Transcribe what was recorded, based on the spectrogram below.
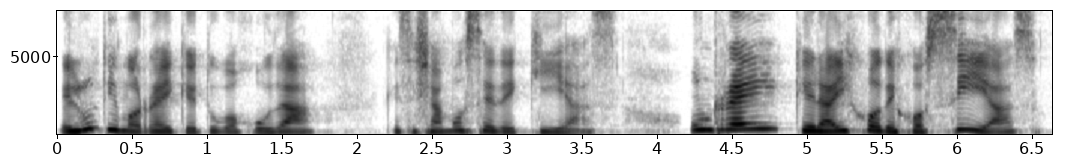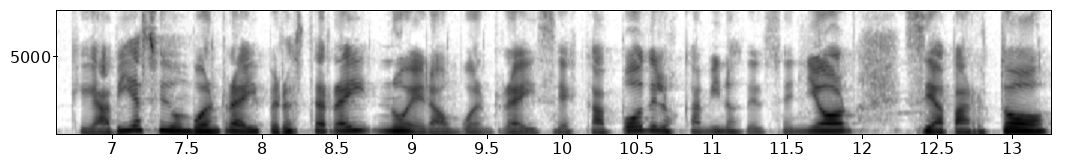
el último rey que tuvo Judá, que se llamó Sedequías, un rey que era hijo de Josías, que había sido un buen rey, pero este rey no era un buen rey, se escapó de los caminos del Señor, se apartó,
